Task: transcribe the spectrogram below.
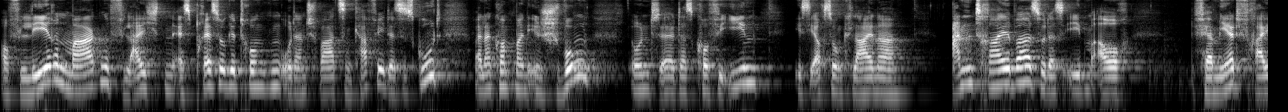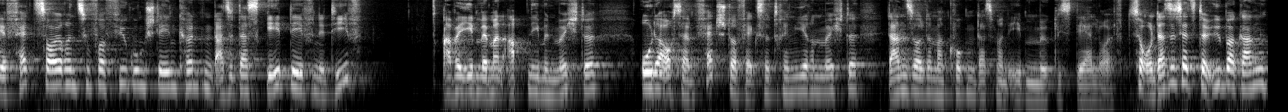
auf leeren Magen vielleicht ein Espresso getrunken oder einen schwarzen Kaffee, das ist gut, weil dann kommt man in Schwung und äh, das Koffein ist ja auch so ein kleiner Antreiber, sodass eben auch vermehrt freie Fettsäuren zur Verfügung stehen könnten. Also das geht definitiv. Aber eben wenn man abnehmen möchte oder auch seinen Fettstoffwechsel trainieren möchte, dann sollte man gucken, dass man eben möglichst der läuft. So, und das ist jetzt der Übergang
